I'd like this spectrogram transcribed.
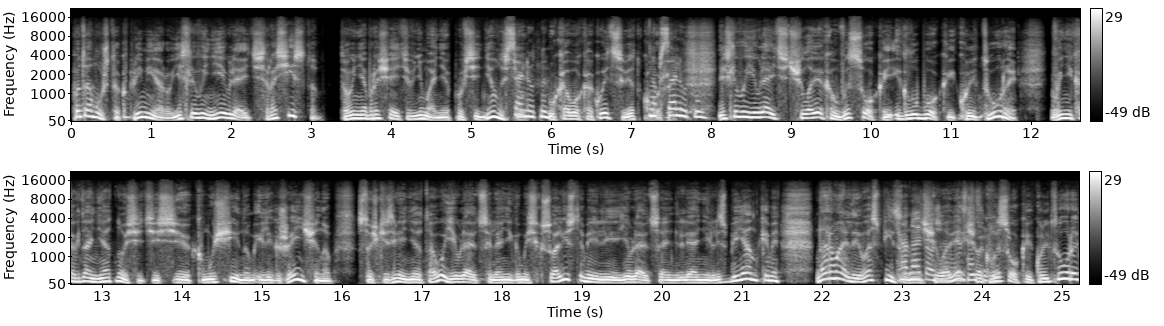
Потому что, к примеру, если вы не являетесь расистом, то вы не обращаете внимания повседневности, Абсолютно. у кого какой цвет кожи. Абсолютно. Если вы являетесь человеком высокой и глубокой культуры, вы никогда не относитесь э, к мужчинам или к женщинам с точки зрения того, являются ли они гомосексуалистами или являются ли они лесбиянками. Нормальный воспитанный человек, же, человек высокой культуры,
